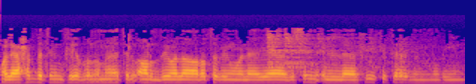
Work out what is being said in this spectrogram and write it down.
ولا حبة في ظلمات الأرض ولا رطب ولا يابس إلا في كتاب مبين.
